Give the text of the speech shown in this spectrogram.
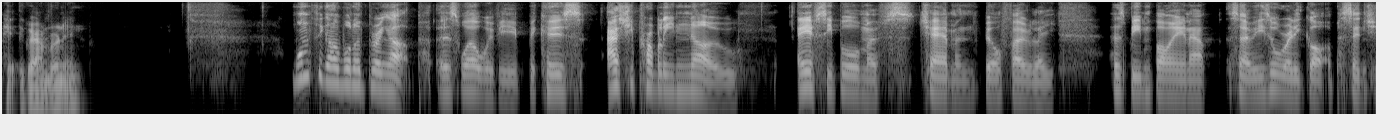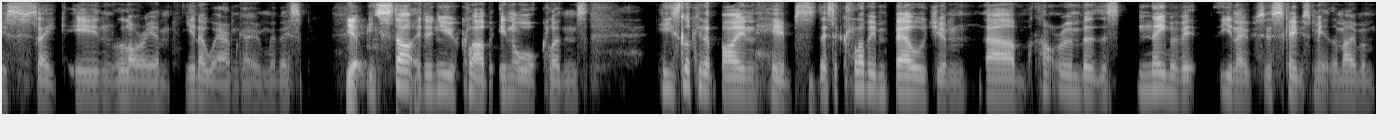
hit the ground running. One thing I want to bring up as well with you, because as you probably know, AFC Bournemouth's chairman, Bill Foley, has been buying out. So he's already got a percentage stake in Lorient. You know where I'm going with this. Yep. He started a new club in Auckland. He's looking at buying Hibs. There's a club in Belgium. Um, I can't remember the name of it. You know, escapes me at the moment.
